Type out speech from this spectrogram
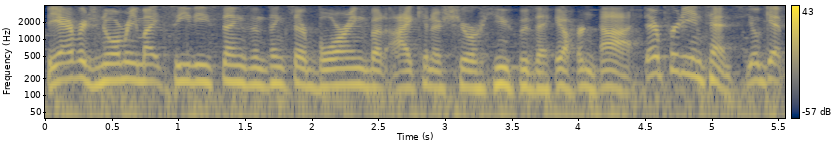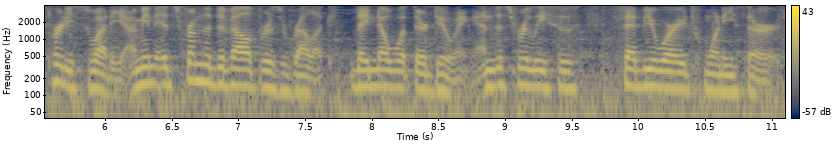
The average normie might see these things and think they're boring, but I can assure you they are not. They're pretty intense. You'll get pretty sweaty. I mean, it's from the developers Relic. They know what they're doing, and this releases February 23rd.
